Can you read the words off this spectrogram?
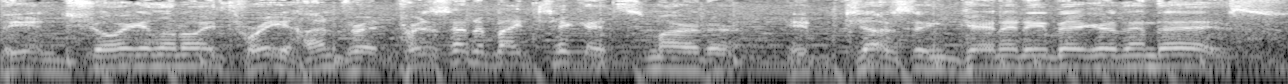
The Enjoy Illinois 300, presented by Ticket Smarter. It doesn't get any bigger than this.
